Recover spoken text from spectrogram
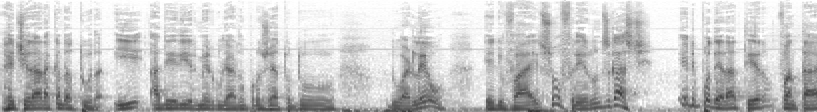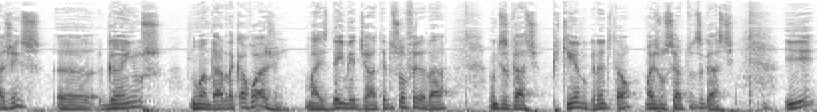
retirar a candidatura e aderir, mergulhar no projeto do, do Arleu, ele vai sofrer um desgaste. Ele poderá ter vantagens, ganhos no andar da carruagem, mas de imediato ele sofrerá um desgaste pequeno, grande e tal, mas um certo desgaste. E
